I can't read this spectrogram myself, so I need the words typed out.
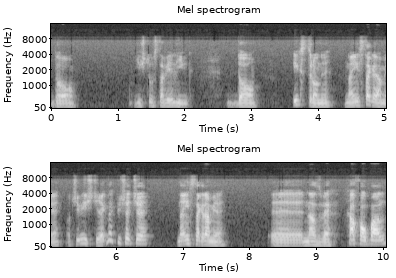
do, gdzieś tu wstawię link do ich strony na Instagramie. Oczywiście, jak napiszecie na Instagramie e, nazwę HVBal,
